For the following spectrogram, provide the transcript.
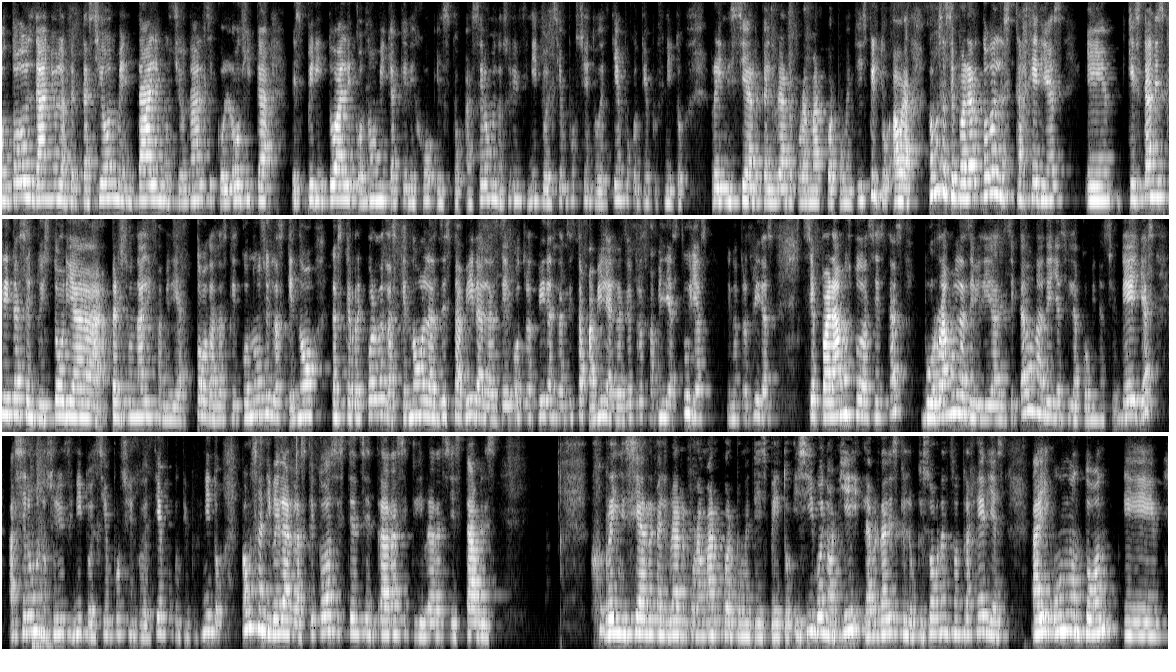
con todo el daño, la afectación mental, emocional, psicológica, espiritual, económica que dejó esto, a cero menos cero infinito, el 100% del tiempo con tiempo infinito, reiniciar, recalibrar, reprogramar cuerpo, mente y espíritu. Ahora, vamos a separar todas las tragedias eh, que están escritas en tu historia personal y familiar, todas, las que conoces, las que no, las que recuerdas, las que no, las de esta vida, las de otras vidas, las de esta familia, las de otras familias tuyas en otras vidas. Separamos todas estas, borramos las debilidades de cada una de ellas y la combinación de ellas a cero menos infinito, el 100% del tiempo con tiempo infinito. Vamos a nivelarlas, que todas estén centradas, equilibradas y estables reiniciar, recalibrar, reprogramar cuerpo, mente y espíritu. Y sí, bueno, aquí la verdad es que lo que sobran son tragedias. Hay un montón. Eh,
